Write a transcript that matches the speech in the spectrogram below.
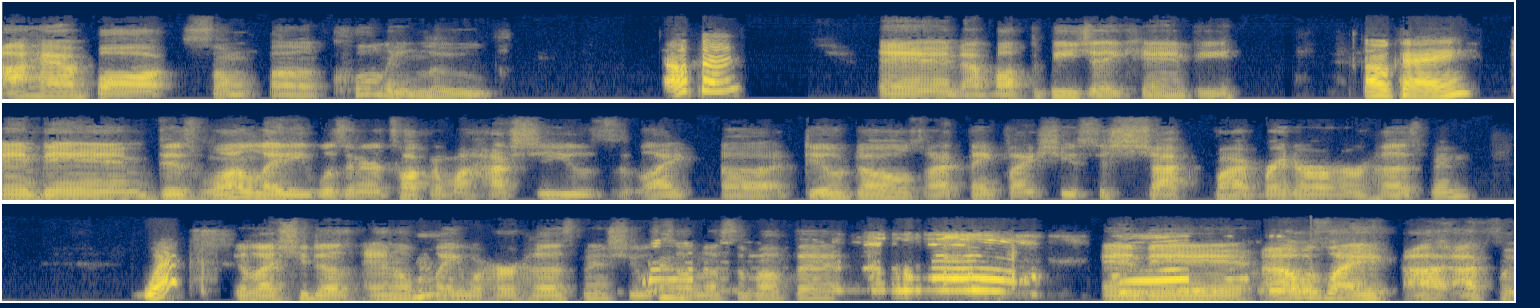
I had bought some uh cooling lube, Okay. and I bought the BJ candy. Okay. And then this one lady was in there talking about how she used like uh dildos. I think like she used a shock vibrator on her husband. What? And like she does anal play with her husband. She was telling us about that. And then I was like, I, I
